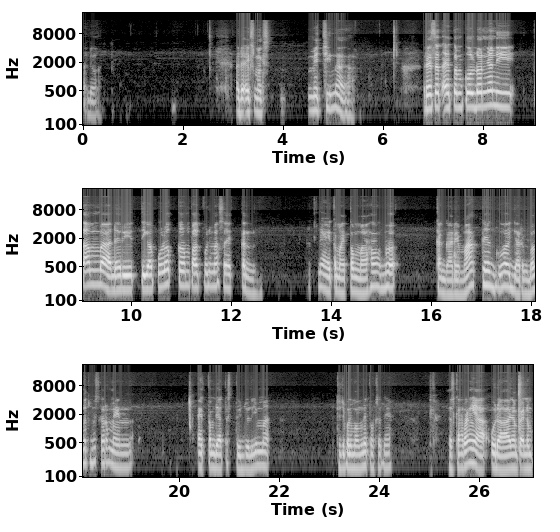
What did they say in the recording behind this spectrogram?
ada ada X Max Mechina. Reset item cooldownnya ditambah dari 30 ke 45 second. Ini item-item mahal gue kagak ada yang make gue jarang banget gue sekarang main item di atas 75 75 menit maksudnya. Nah, sekarang ya udah nyampe 60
